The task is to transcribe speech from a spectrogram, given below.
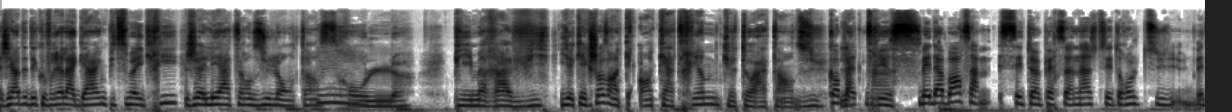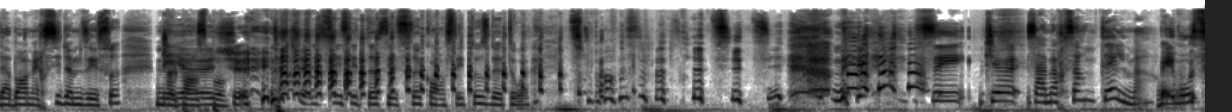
j'ai hâte de découvrir la gang. Puis tu m'as écrit, je l'ai attendu longtemps, Mm. ce rôle-là. Puis il me ravit. Il y a quelque chose en, en Catherine que t'as attendu. Complètement. L'actrice. Mais d'abord, ça, m- c'est un personnage, c'est drôle. Tu, mais d'abord, merci de me dire ça. Mais Je le pense euh, pas. Je, je c'est ça qu'on sait tous de toi. Tu penses pas ce que tu dis. Mais c'est que ça me ressemble tellement. Ben moi aussi,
